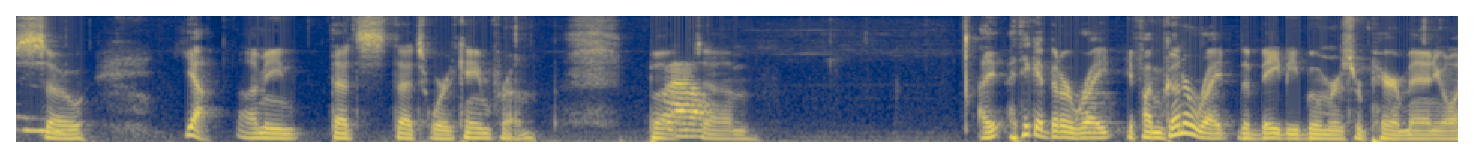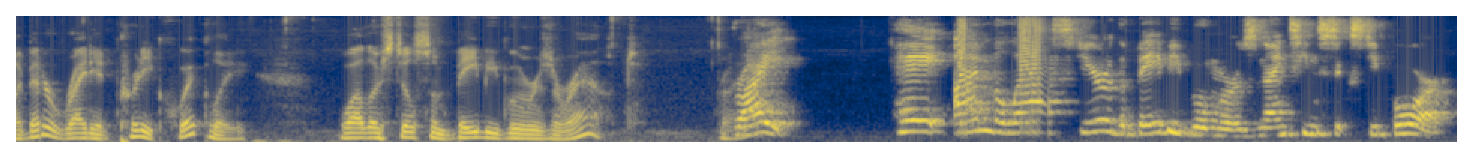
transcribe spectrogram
so, yeah, I mean that's that's where it came from. But wow. um, I, I, think I better write if I'm going to write the baby boomers repair manual. I better write it pretty quickly while there's still some baby boomers around. Right. right. Hey, I'm the last year of the baby boomers, 1964.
